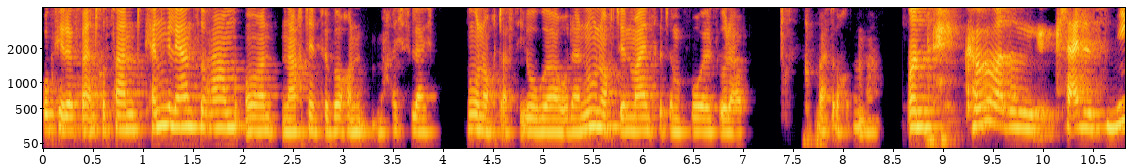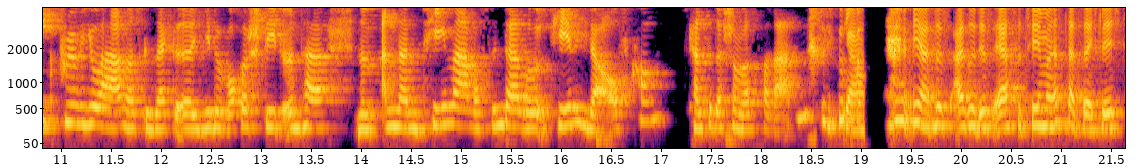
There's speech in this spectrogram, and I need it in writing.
okay, das war interessant kennengelernt zu haben und nach den vier Wochen mache ich vielleicht nur noch das Yoga oder nur noch den Mindset-Impuls oder was auch immer. Und können wir mal so ein kleines Sneak Preview haben? Du hast gesagt, äh, jede Woche steht unter einem anderen Thema. Was sind da so Themen, die da aufkommen? Kannst du da schon was verraten? Ja, ja das, also das erste Thema ist tatsächlich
